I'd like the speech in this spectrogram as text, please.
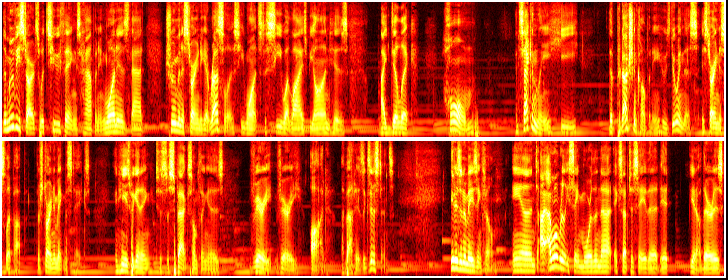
the movie starts with two things happening. One is that Truman is starting to get restless. He wants to see what lies beyond his idyllic home. And secondly, he the production company who's doing this is starting to slip up. They're starting to make mistakes. And he's beginning to suspect something is very, very odd about his existence. It is an amazing film. And I, I, won't really say more than that, except to say that it, you know, there is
